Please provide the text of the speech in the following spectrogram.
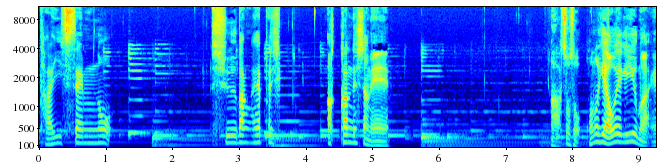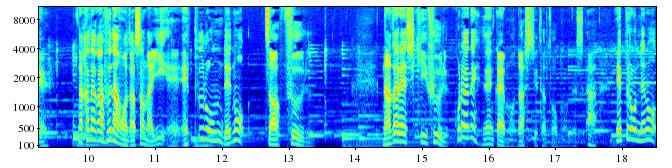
対戦の終盤がやっぱり圧巻でしたね。あ、そうそう。この日、青柳優馬、えー、なかなか普段は出さない、エプロンでのザ・フール。なだれ式フール。これはね、前回も出してたと思うんです。あ、エプロンでの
